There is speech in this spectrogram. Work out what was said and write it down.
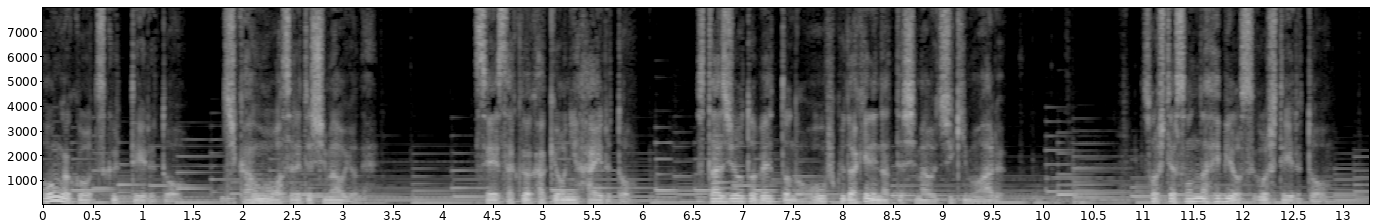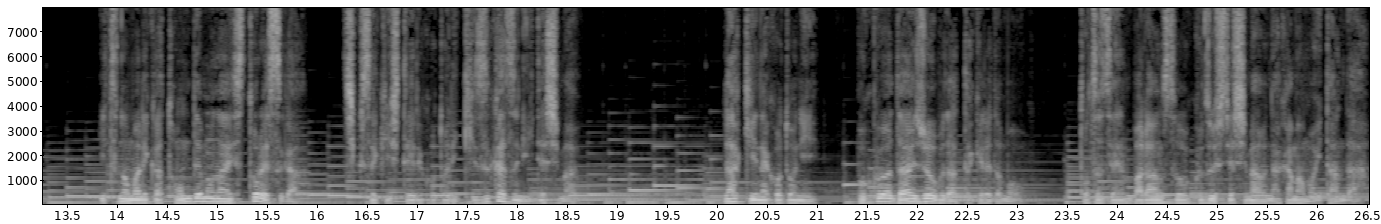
音楽を作っていると時間を忘れてしまうよね。制作が佳境に入るとスタジオとベッドの往復だけになってしまう時期もある。そしてそんな日々を過ごしているといつの間にかとんでもないストレスが蓄積していることに気づかずにいてしまう。ラッキーなことに僕は大丈夫だったけれども突然バランスを崩してしまう仲間もいたんだ。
